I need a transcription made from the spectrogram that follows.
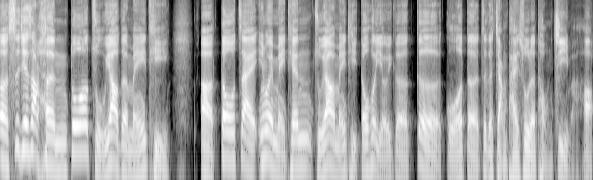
呃，世界上很多主要的媒体。呃，都在，因为每天主要媒体都会有一个各国的这个奖牌数的统计嘛，哈，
